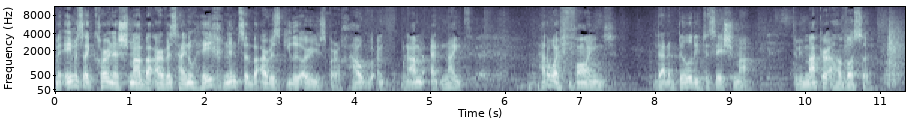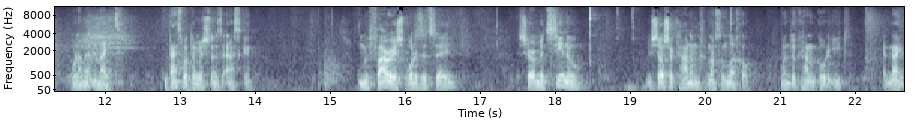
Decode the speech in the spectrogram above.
Me'emasai kar neshma ba'arvis hainu heich nimtza ba'arvis gili Yisbarach. How do, when I'm at night, how do I find that ability to say Shema? to be makar ahavasa when I'm at night. That's what the Mishnah is asking. Umifarish, what does it say? Sharamitzinu, Mishasha Kahanim Nechnasan Lechel. When do Kahanim go to eat? At night,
